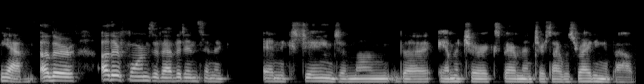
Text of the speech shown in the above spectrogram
yeah, other other forms of evidence and and exchange among the amateur experimenters I was writing about.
